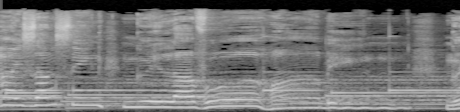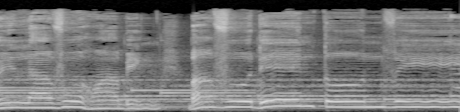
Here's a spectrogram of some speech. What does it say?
hai giáng sinh, người là vua hòa bình. Người là vua hòa bình ba vua đến tôn vinh.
